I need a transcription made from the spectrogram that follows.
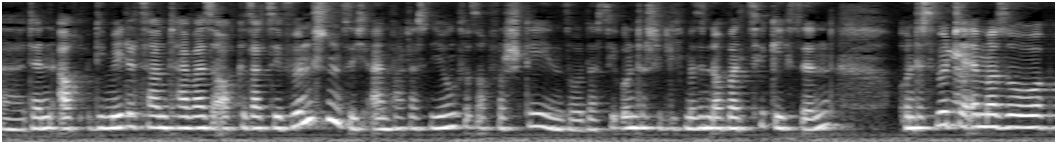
Äh, denn auch die Mädels haben teilweise auch gesagt, sie wünschen sich einfach, dass die Jungs das auch verstehen, so dass sie unterschiedlich sind, auch mal zickig sind. Und es wird ja. ja immer so,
